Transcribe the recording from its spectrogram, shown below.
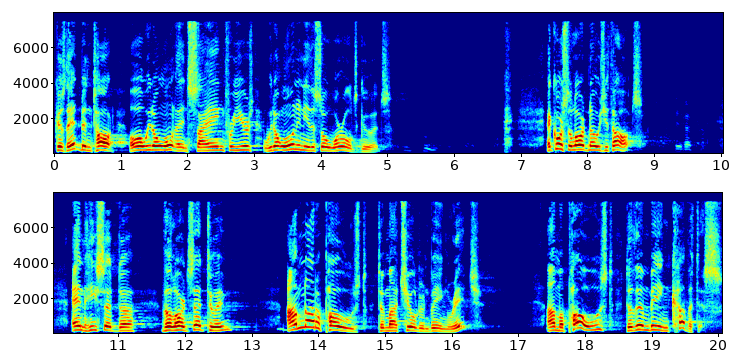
Because they'd been taught, oh, we don't want, and sang for years, we don't want any of this old world's goods. Of course, the Lord knows your thoughts. And he said, uh, the Lord said to him, I'm not opposed to my children being rich. I'm opposed to them being covetous.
